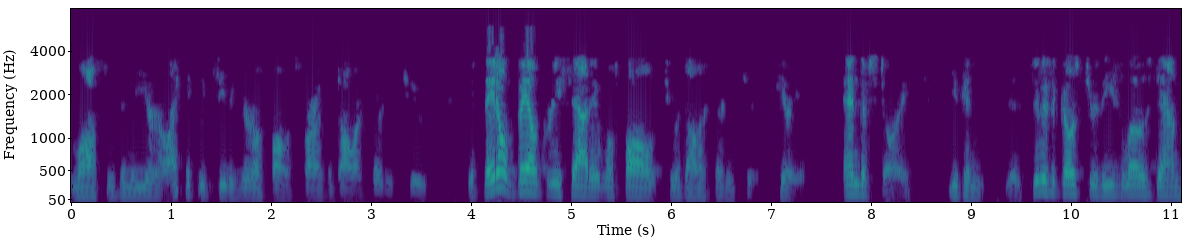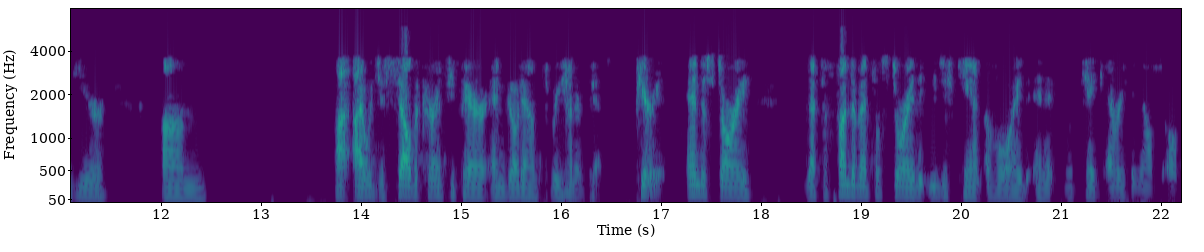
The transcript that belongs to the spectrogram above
losses in the euro. I think we'd see the euro fall as far as a dollar thirty-two. If they don't bail Greece out, it will fall to a dollar thirty-two. Period. End of story. You can as soon as it goes through these lows down here, um, I, I would just sell the currency pair and go down 300 pips. Period. End of story. That's a fundamental story that you just can't avoid, and it would take everything else over.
